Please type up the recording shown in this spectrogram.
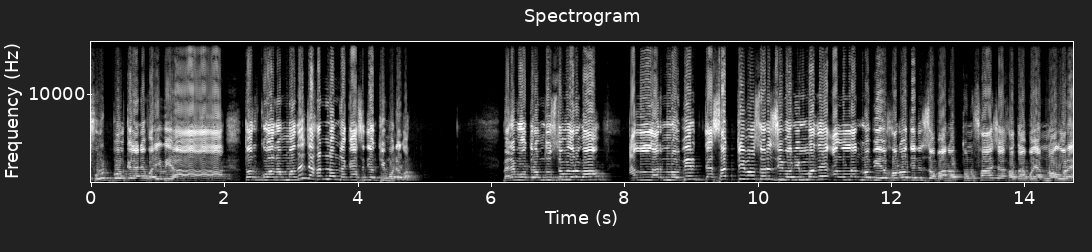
ফুটবল খেলানে পারিবি, আ তোর কোয়ালাম মাঝে জাহান্নাম লেখা আছে দিয়ে তুই মনে কর। মানে মোহতরম দুস্থ বুজুর্গ, আল্লাহর নবীর তেষট্টি বছর জীবনীর মাঝে আল্লাহর নবী কোনোদিন জবানতন ফাঁসা কথা বয়ান নগরে।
